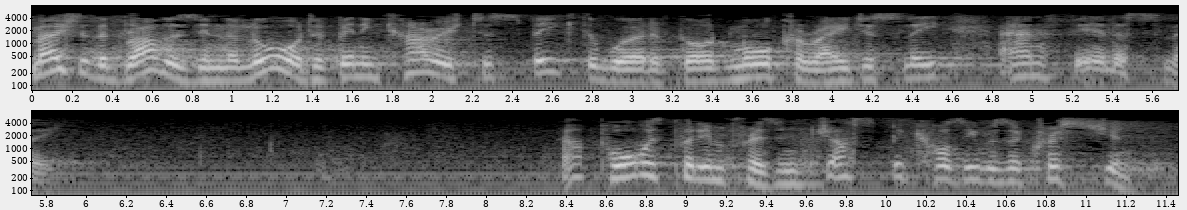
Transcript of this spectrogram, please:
most of the brothers in the Lord have been encouraged to speak the word of God more courageously and fearlessly. Now, Paul was put in prison just because he was a Christian.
